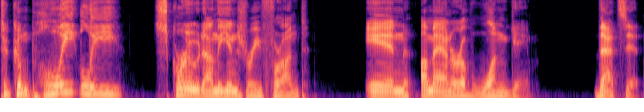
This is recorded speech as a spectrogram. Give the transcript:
to completely screwed on the injury front in a manner of one game. That's it.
